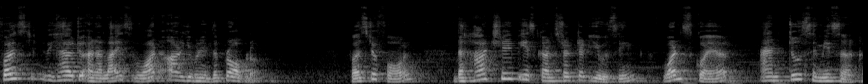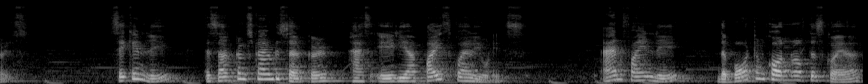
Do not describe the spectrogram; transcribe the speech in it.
First, we have to analyze what are given in the problem. First of all, the heart shape is constructed using one square and two semicircles. Secondly, the circumscribed circle has area pi square units. And finally, the bottom corner of the square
